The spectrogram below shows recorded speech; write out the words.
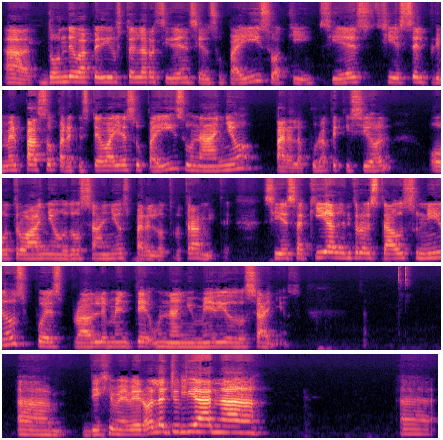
ah, dónde va a pedir usted la residencia, en su país o aquí. Si es, si es el primer paso para que usted vaya a su país, un año para la pura petición, otro año o dos años para el otro trámite. Si es aquí adentro de Estados Unidos, pues probablemente un año y medio, dos años. Ah, déjeme ver. Hola, Juliana. Ah,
